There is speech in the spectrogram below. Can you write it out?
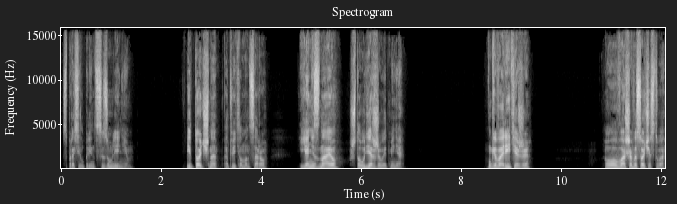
спросил принц с изумлением. И точно, ответил Мансаро. Я не знаю, что удерживает меня. Говорите же. О, ваше высочество,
